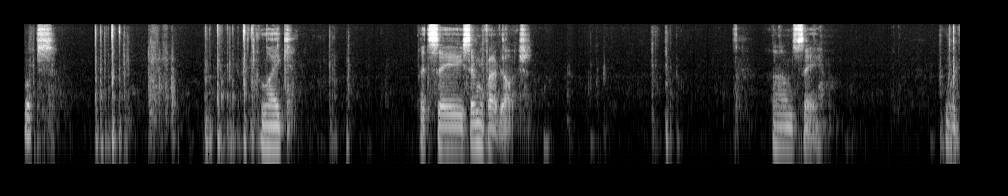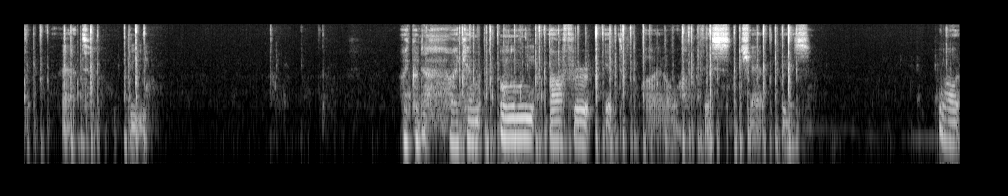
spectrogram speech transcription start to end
whoops. Like let's say 75 dollars. Um say would that be could I can only offer it while this chat is while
